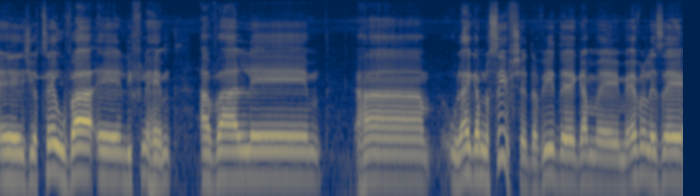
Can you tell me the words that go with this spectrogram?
אה, שיוצא ובא אה, לפניהם, אבל אה, אולי גם נוסיף שדוד, אה, גם אה, מעבר לזה,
